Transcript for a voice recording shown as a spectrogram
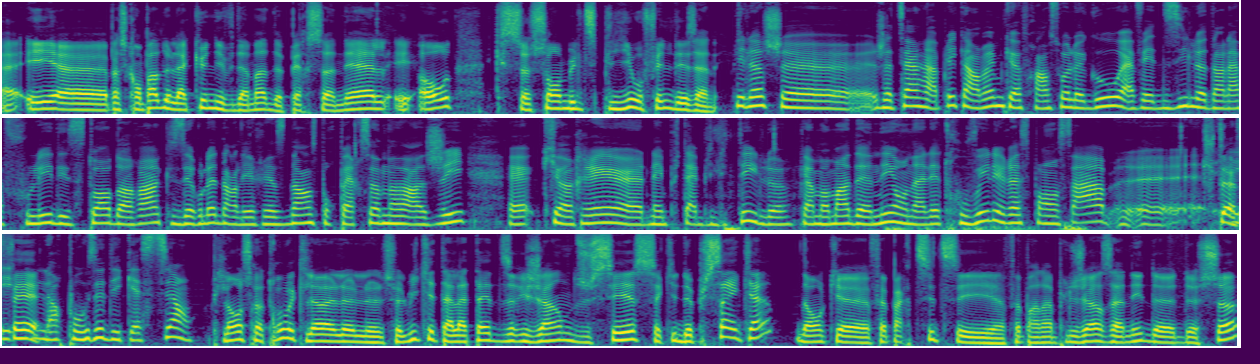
Euh, et euh, parce qu'on parle de lacunes évidemment de personnel et autres qui se sont multipliées au fil des années. Puis là, je, je tiens à rappeler quand même que François Legault avait dit là, dans la foulée des histoires d'horreur qui se déroulaient dans les résidences pour personnes âgées euh, qu'il y aurait euh, de l'imputabilité, qu'à un moment donné, on allait trouver les responsables euh, Tout à et fait. leur poser des questions. Puis là, on se retrouve avec le- le- le- celui qui est à la tête dirigeante du CIS, qui depuis cinq ans, donc euh, fait partie de ces, fait pendant plusieurs années de, de ça.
